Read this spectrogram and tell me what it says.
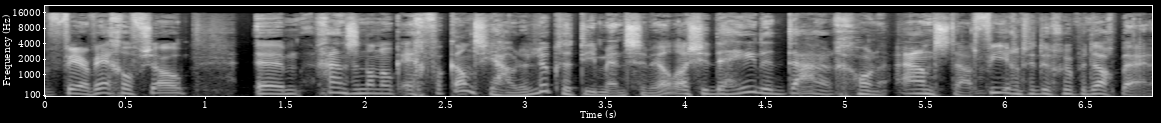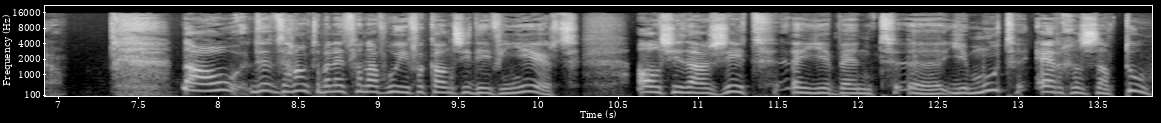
ver weg of zo. Um, gaan ze dan ook echt vakantie houden? Lukt het die mensen wel als je de hele dag gewoon aanstaat, 24 uur per dag bijna? Nou, het hangt er maar net vanaf hoe je vakantie definieert. Als je daar zit en je, bent, uh, je moet ergens naartoe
